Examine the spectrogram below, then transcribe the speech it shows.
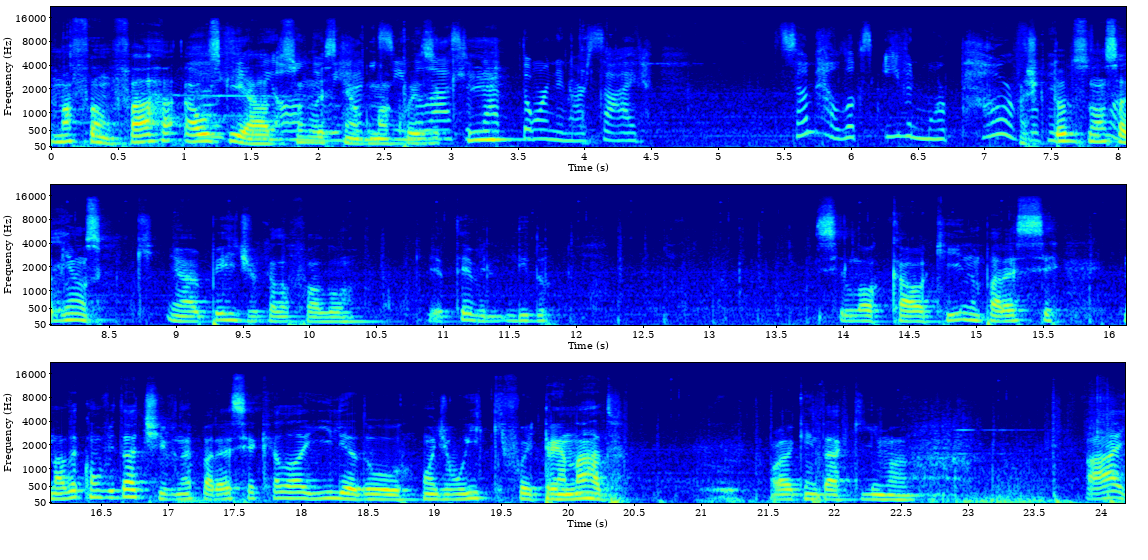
Uma fanfarra aos guiados. Vamos ver se tem alguma coisa aqui. Acho que todos nós sabíamos que... Ah, eu perdi o que ela falou. Queria ter lido esse local aqui. Não parece ser nada convidativo, né? Parece aquela ilha do onde o Ikki foi treinado. Olha quem tá aqui, mano. Ai.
